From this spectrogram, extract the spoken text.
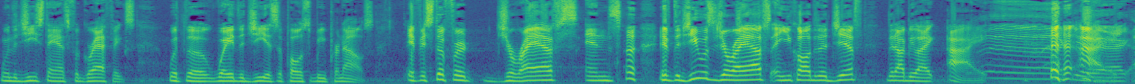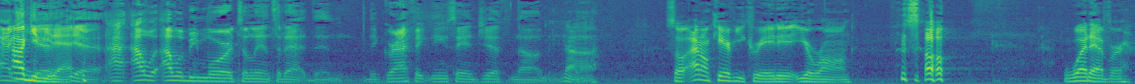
when the G stands for graphics with the way the G is supposed to be pronounced. If it stood for giraffes and if the G was giraffes and you called it a GIF, then I'd be like, all right. Eh, yeah, I, I'll give you that. Yeah, I, I would. I would be more to lend to that than the graphic. Than saying GIF. No, Nah. So I don't care if you create it, you're wrong. so whatever.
